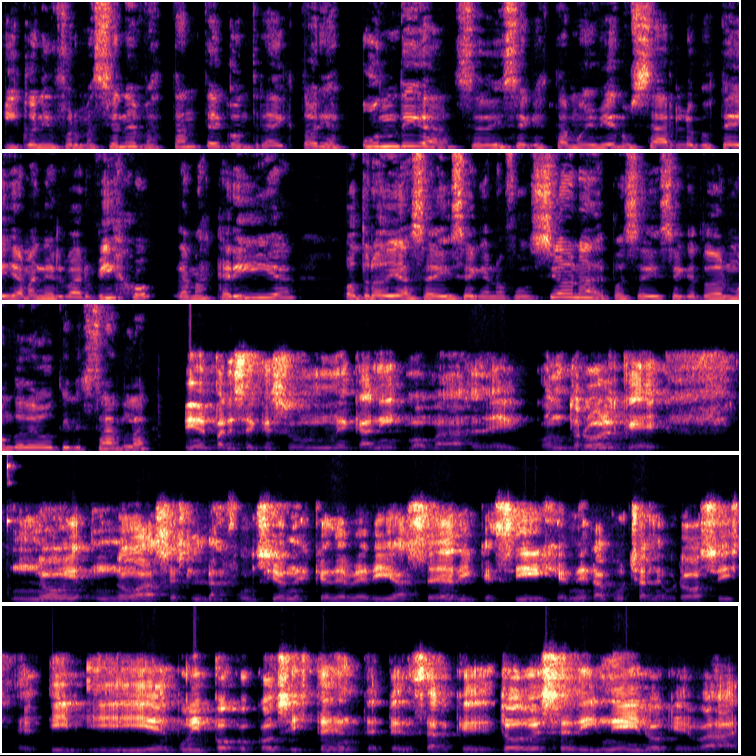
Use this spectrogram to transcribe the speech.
Y con informaciones bastante contradictorias. Un día se dice que está muy bien usar lo que ustedes llaman el barbijo, la mascarilla, otro día se dice que no funciona, después se dice que todo el mundo debe utilizarla. A mí me parece que es un mecanismo más de control que no, no haces las funciones que debería hacer y que sí genera mucha neurosis eh, y, es muy poco consistente pensar que todo ese dinero que va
